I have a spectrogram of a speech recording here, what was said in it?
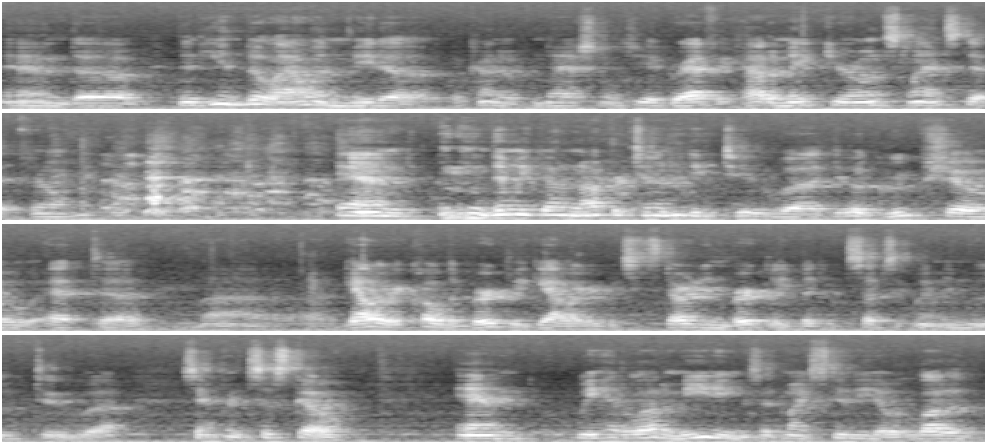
And uh, then he and Bill Allan made a, a kind of National Geographic, how to make your own slant step film. And then we got an opportunity to uh, do a group show at uh, gallery called the Berkeley Gallery, which started in Berkeley, but subsequently moved to uh, San Francisco. And we had a lot of meetings at my studio, a lot of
